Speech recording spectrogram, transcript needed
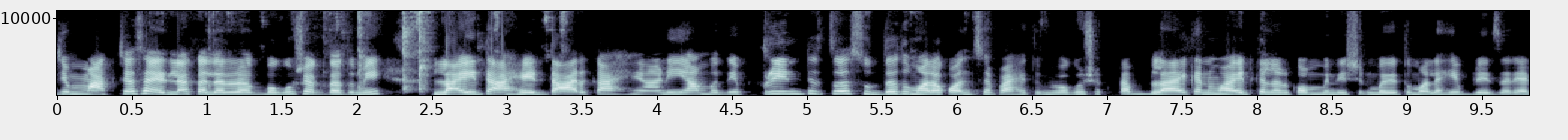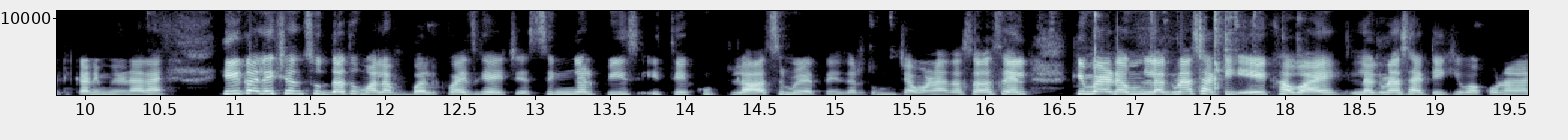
जे मागच्या साईडला कलर बघू शकता तुम्ही. लाइट आहे डार्क आहे आणि यामध्ये प्रिंटचं सुद्धा तुम्हाला कॉन्सेप्ट आहे. तुम्ही बघू शकता ब्लॅक अँड व्हाईट कलर कॉम्बिनेशनमध्ये तुम्हाला हे ब्लेझर या ठिकाणी मिळणार आहे. हे कलेक्शन सुद्धा तुम्हाला बल्क वाईज घ्यायचे. सिंगल पीस इथे कुठलाच मिळत नाही. जर तुमच्या मनात असं असेल की मॅडम लग्नासाठी एक हवाय लग्नासाठी किंवा कोणाला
